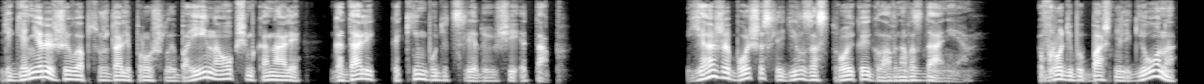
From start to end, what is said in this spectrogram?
Легионеры живо обсуждали прошлые бои на общем канале, гадали, каким будет следующий этап. Я же больше следил за стройкой главного здания. Вроде бы башня легиона,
